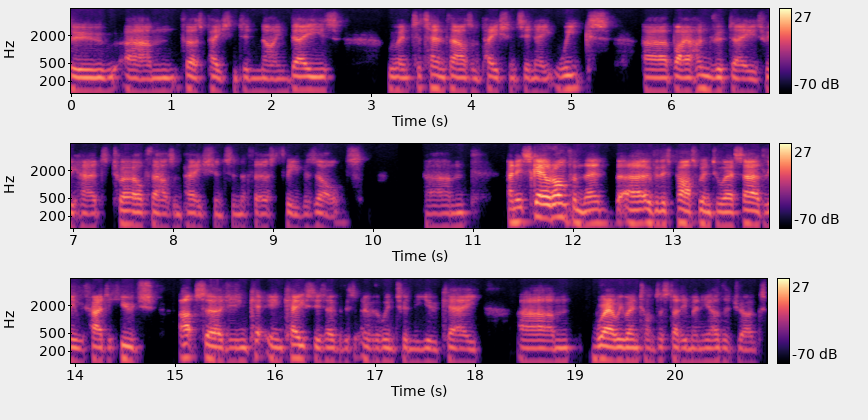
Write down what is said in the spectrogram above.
to um, first patient in nine days. We went to 10,000 patients in eight weeks. Uh, by 100 days, we had 12,000 patients in the first three results. Um, and it scaled on from then uh, over this past winter, where sadly we've had a huge upsurge in, in cases over, this, over the winter in the UK, um, where we went on to study many other drugs.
